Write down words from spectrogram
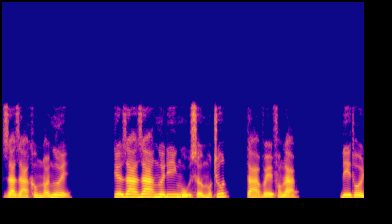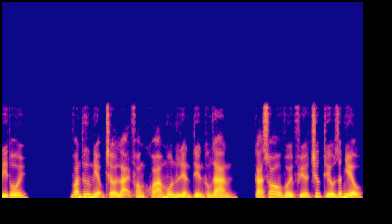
ra ra không nói ngươi. Kia ra ra ngươi đi ngủ sớm một chút, ta về phòng lạp. Đi thôi đi thôi. Văn thư niệm trở lại phòng khóa môn liền tiến không gian, cá so với phía trước thiếu rất nhiều,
